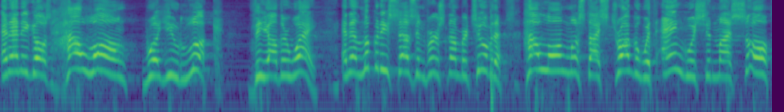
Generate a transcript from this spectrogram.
And then he goes, How long will you look the other way? And then look what he says in verse number two over there. How long must I struggle with anguish in my soul,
